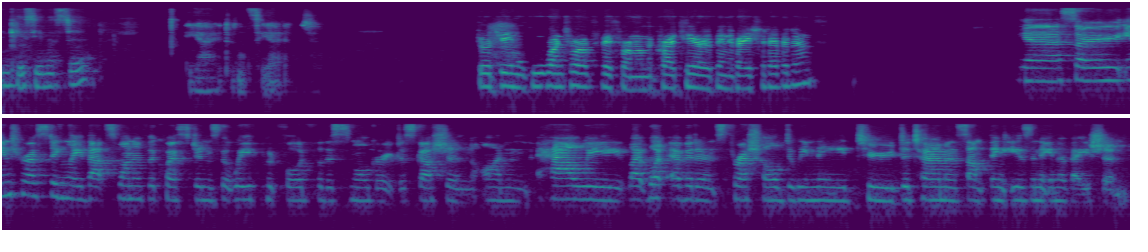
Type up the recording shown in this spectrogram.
in case you missed it. Yeah, I didn't see it. georgina do you want to answer this one on the criteria of innovation evidence Yeah, so interestingly, that's one of the questions that we've put forward for this small group discussion on how we, like, what evidence threshold do we need to determine something is an innovation?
